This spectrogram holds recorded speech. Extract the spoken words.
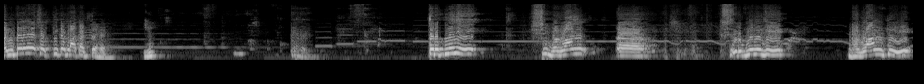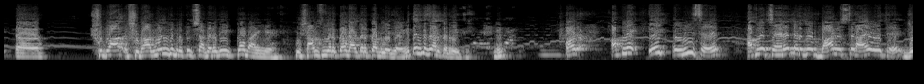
अंतरंग शक्ति का प्राकट्य है। तो रुक्मिणी, श्री भगवान रुक्मिणी जी भगवान की शुभागमन की प्रतीक्षा कर रही थी कब आएँगे? कि श्याम सुंदर कब आकर कब ले जाएँगे? तो इंतज़ार कर रही थी। हम्म? और अपने एक उंगली से, अपने चेहरे पर जो बाल स्तर आए हुए थे, जो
